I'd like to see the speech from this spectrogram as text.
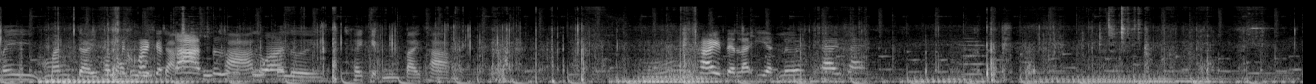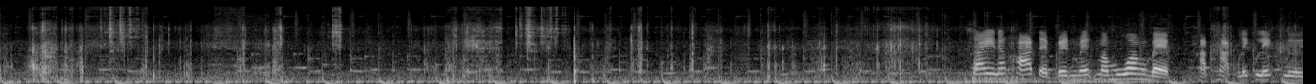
ไม่มั่นใจเพราะเราไม่รู้จักผู้ค้าเราก็เลยใช้เก็บเงินปลายทางอืมใช่แต่ละเอียดเลย ใช่ใช่ ใช่นะคะ แต่เป็นเม็ดมะม่วงแบบหักๆเล็ก ๆ เลย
